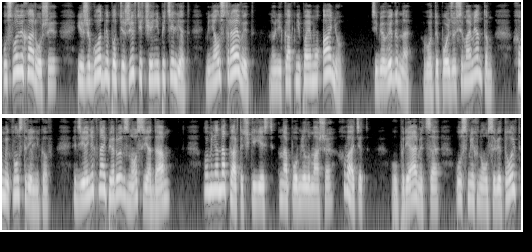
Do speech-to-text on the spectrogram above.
Условия хорошие. Ежегодные платежи в течение пяти лет. Меня устраивает, но никак не пойму Аню. Тебе выгодно? Вот и пользуйся моментом, — хмыкнул Стрельников. Денег на первый взнос я дам. У меня на карточке есть, — напомнила Маша. Хватит. Упрямится, — усмехнулся Витольд,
